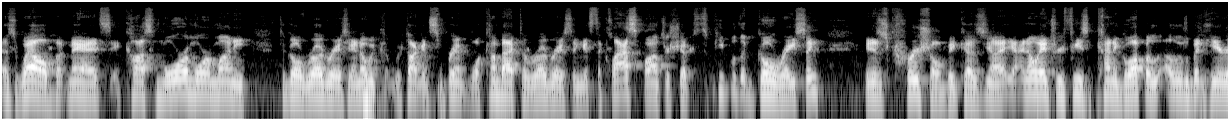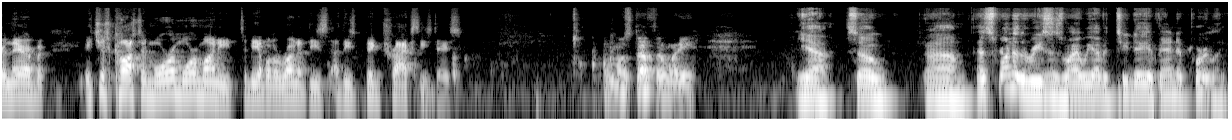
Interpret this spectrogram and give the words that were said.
as well. But man, it's it costs more and more money to go road racing. I know we, we're talking sprint. We'll come back to road racing. It's the class sponsorships. It's people that go racing it is crucial because you know I, know entry fees kind of go up a, a, little bit here and there, but it's just costing more and more money to be able to run at these at these big tracks these days. Most definitely. Yeah. So um, that's one of the reasons why we have a two day event at Portland.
